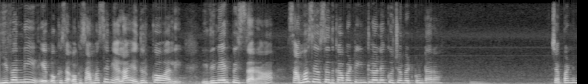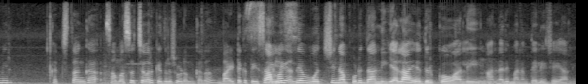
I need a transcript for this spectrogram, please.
ఇవన్నీ ఒక ఒక సమస్యని ఎలా ఎదుర్కోవాలి? ఇది నేర్పిస్తారా? సమస్య వస్తుంది కాబట్టి ఇంట్లోనే కూర్చోబెట్టుకుంటారా? చెప్పండి మీరు. ఖచ్చితంగా సమస్య వచ్చే వరకు ఎదురు చూడం కదా. బయటకు తీసుకెళ్ళి సమస్య వచ్చినప్పుడు దాన్ని ఎలా ఎదుర్కోవాలి అన్నది మనం తెలియజేయాలి.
